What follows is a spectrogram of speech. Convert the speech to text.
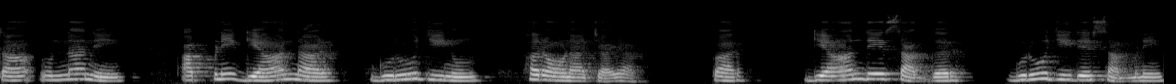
ਤਾਂ ਉਹਨਾਂ ਨੇ ਆਪਣੇ ਗਿਆਨ ਨਾਲ ਗੁਰੂ ਜੀ ਨੂੰ ਹਰਾਉਣਾ ਚਾਹਿਆ। ਪਰ ਗਿਆਨ ਦੇ ਸਾਗਰ ਗੁਰੂ ਜੀ ਦੇ ਸਾਹਮਣੇ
